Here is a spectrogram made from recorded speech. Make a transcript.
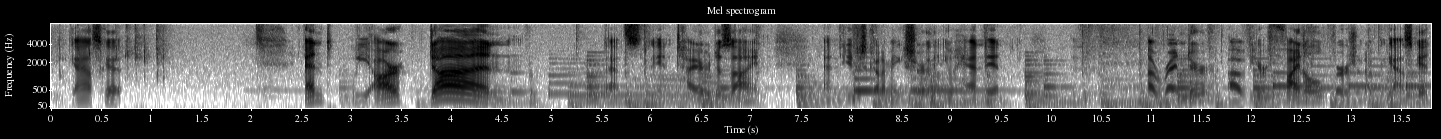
the gasket. And we are done! That's the entire design. And you just got to make sure that you hand in a render of your final version of the gasket.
